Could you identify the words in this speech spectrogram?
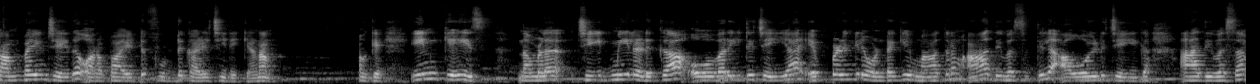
കമ്പൈൻ ചെയ്ത് ഉറപ്പായിട്ട് ഫുഡ് കഴിച്ചിരിക്കണം. ഓക്കെ ഇൻ കേസ് നമ്മൾ ചീറ്റ് മീൽ എടുക്കുക ഓവർ ഈറ്റ് ചെയ്യുക എപ്പോഴെങ്കിലും ഉണ്ടെങ്കിൽ മാത്രം ആ ദിവസത്തിൽ അവോയ്ഡ് ചെയ്യുക. ആ ദിവസം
